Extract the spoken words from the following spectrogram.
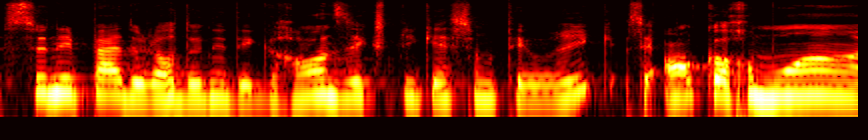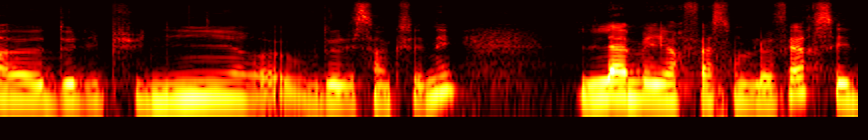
ce n'est pas de leur donner des grandes explications théoriques, c'est encore moins euh, de les punir ou de les sanctionner. La meilleure façon de le faire, c'est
